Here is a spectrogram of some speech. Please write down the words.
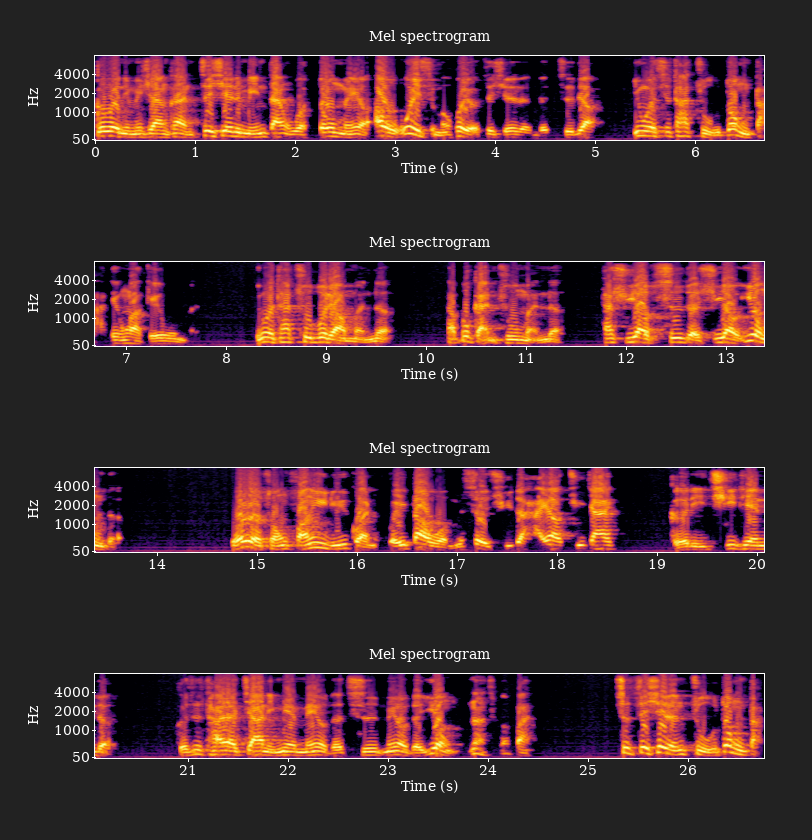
各位，你们想想看，这些的名单我都没有啊！我为什么会有这些人的资料？因为是他主动打电话给我们，因为他出不了门了，他不敢出门了，他需要吃的，需要用的。我有从防疫旅馆回到我们社区的，还要居家。隔离七天的，可是他在家里面没有的吃，没有的用，那怎么办？是这些人主动打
